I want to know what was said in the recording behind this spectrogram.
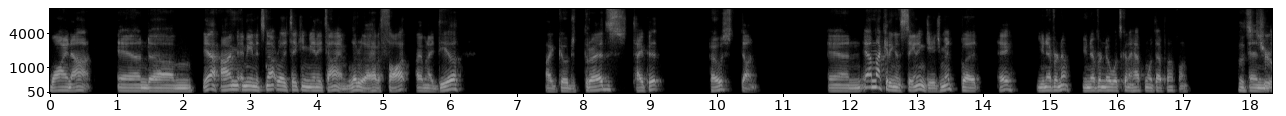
why not? And um, yeah, I'm, I mean, it's not really taking me any time. Literally, I have a thought, I have an idea. I go to threads, type it, post, done. And yeah, I'm not getting insane engagement, but hey, you never know. You never know what's going to happen with that platform. That's And, true.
